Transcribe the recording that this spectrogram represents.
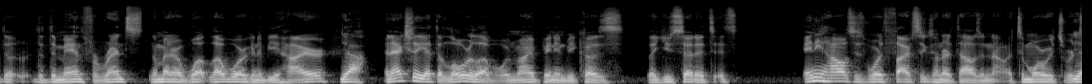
the the demand for rents, no matter what level, are going to be higher. Yeah. and actually at the lower level, in my opinion, because like you said, it's it's any house is worth five six hundred thousand now. It's a mortgage. We're Yes.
